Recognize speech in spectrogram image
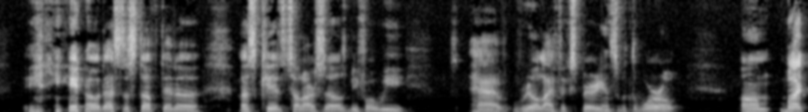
you know, that's the stuff that uh, us kids tell ourselves before we have real life experience with the world. Um, but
